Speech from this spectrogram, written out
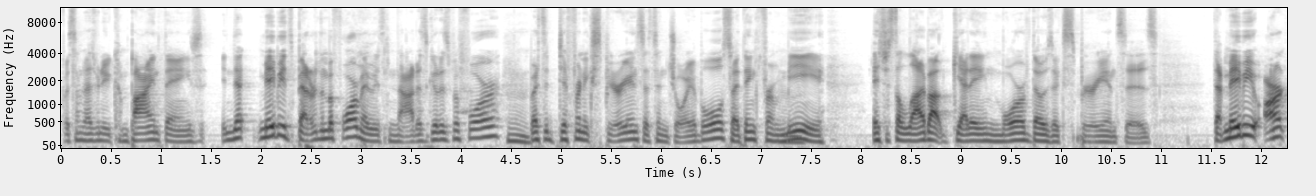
but sometimes when you combine things, maybe it's better than before, maybe it's not as good as before, hmm. but it's a different experience that's enjoyable. So I think for hmm. me, it's just a lot about getting more of those experiences that maybe aren't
